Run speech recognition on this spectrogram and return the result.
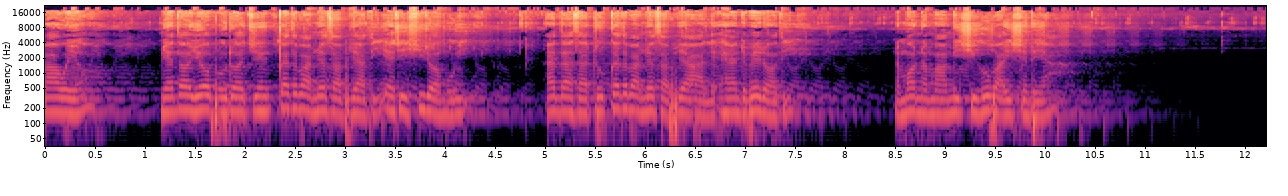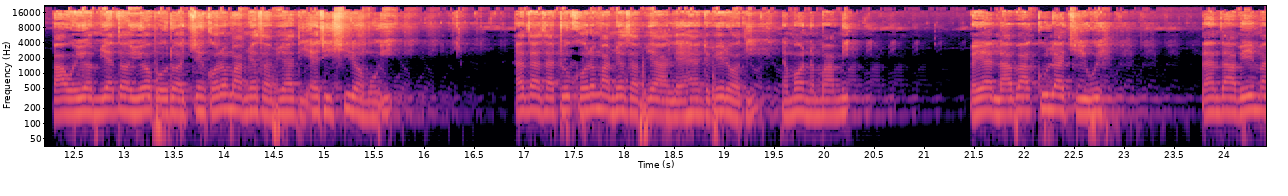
ပါဝေယောမြတ်သောရောဘုဒ္ဓကျင့်ကတ္တဗမြတ်စွာဘုရားသည်အဋ္ဌိရှိတော်မူ၏အသသထိုကတ္တဗမြတ်စွာဘုရားအားလည်းအဟံတပည့်တော်သည်နမောနမာမိရှိဟောပါ၏ရှင်ဘုရား ပါဝေရောမြတ်သောရောဘုဒ္ဓကျင့်ကောရမမြတ်စွာဘုရားသည်အဋ္ဌိရှိတော်မူ၏အတ္တသထုကောရမမြတ်စွာဘုရားလည်းဟန်တပည့်တော်သည်နမောနမမိဘယလာဘကုလကြည်ဝေတန်တာဘေးမှ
